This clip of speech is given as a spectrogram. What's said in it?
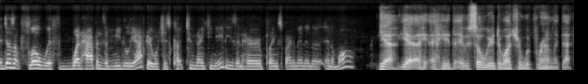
it doesn't flow with what happens immediately after which is cut to 1980s and her playing spider-man in a, in a mall Yeah, yeah. I, I hated that. It was so weird to watch her whip around like that.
